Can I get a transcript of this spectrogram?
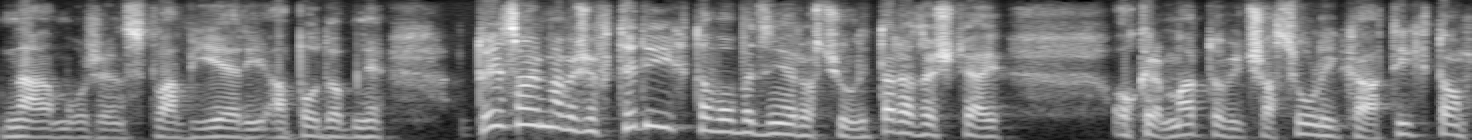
námoženstva, viery a podobne. To je zaujímavé, že vtedy ich to vôbec nerozčuli. Teraz ešte aj okrem Matoviča, Sulíka a týchto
